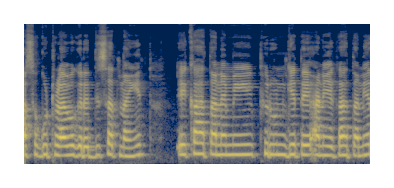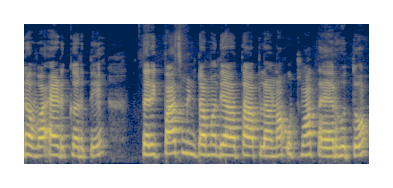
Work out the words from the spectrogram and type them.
असं गुठळ्या वगैरे दिसत नाहीत. एका हाताने मी फिरून घेते आणि एका हाताने रवा ॲड करते. तर एक पाच मिनटामध्ये आता आपला ना उपमा तयार होतो.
